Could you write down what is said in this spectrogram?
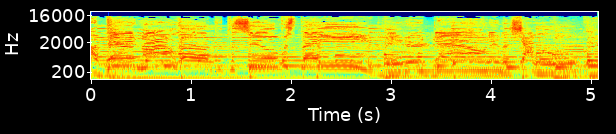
I buried my love with a silver spade laid her down in a shallow grave.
